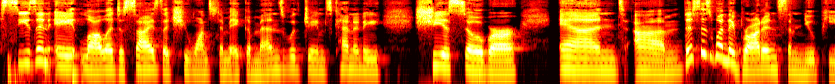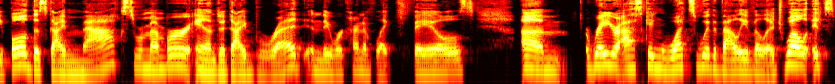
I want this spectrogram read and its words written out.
Season eight, Lala decides that she wants to make amends with James Kennedy. She is sober. And um, this is when they brought in some new people. This guy, Max, remember, and a guy, Brett, and they were kind of like fails. Um, Ray, you're asking what's with Valley Village? Well, it's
